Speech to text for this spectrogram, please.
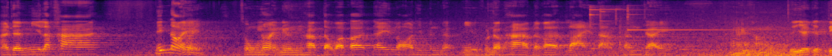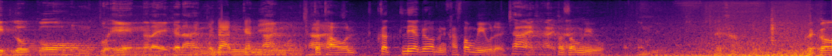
อาจจะมีราคานิดหน่อยสูงหน่อยนึงครับ แต่ว่าก็ได้ล้อที่มันแบบมีคุณภาพแล้วก็ลายตามตั้งใจนะค รับหรืออยากจะติดโลโก้ของตัวเองอะไรก็ได้ก็ได้เหมือนกันได้หมดใช่ก็เท่าก็เรียกได้ว่าเป็นคัสตอมวิวเลย ใช่ใช่คัสตอมวิวนะครับแล้วก็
